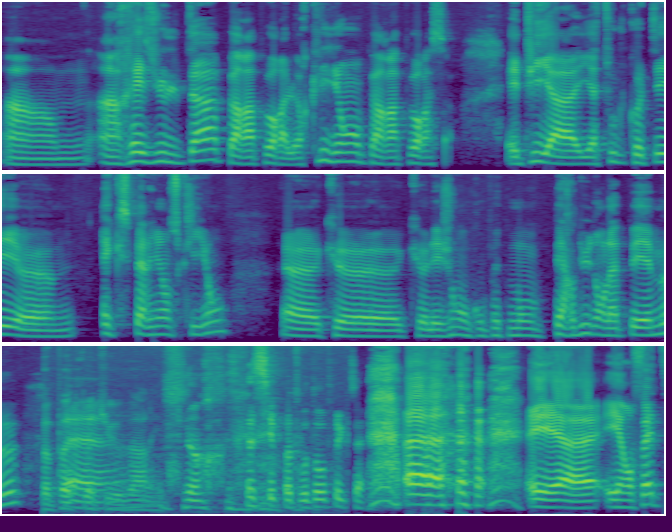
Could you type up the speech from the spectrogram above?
un, résultat par rapport à leurs clients, par rapport à ça. Et puis il y y a, tout le côté expérience client. Euh, que, que, les gens ont complètement perdu dans la PME. Je vois pas de quoi tu veux parler. Euh, non, c'est pas trop ton truc ça. Euh, et, et, en fait,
